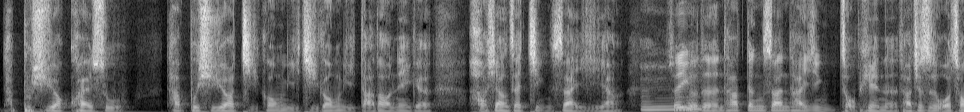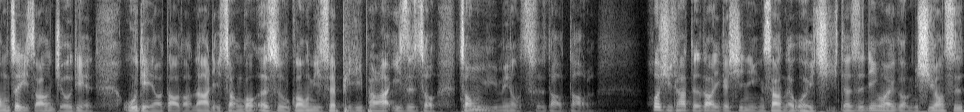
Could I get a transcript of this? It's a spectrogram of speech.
它不需要快速，它不需要几公里几公里达到那个好像在竞赛一样。嗯，所以有的人他登山他已经走偏了，他就是我从这里早上九点五点要到到那里，总共二十五公里，所以噼里啪啦一直走，终于没有迟到到了。或许他得到一个心灵上的慰藉，但是另外一个我们希望是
